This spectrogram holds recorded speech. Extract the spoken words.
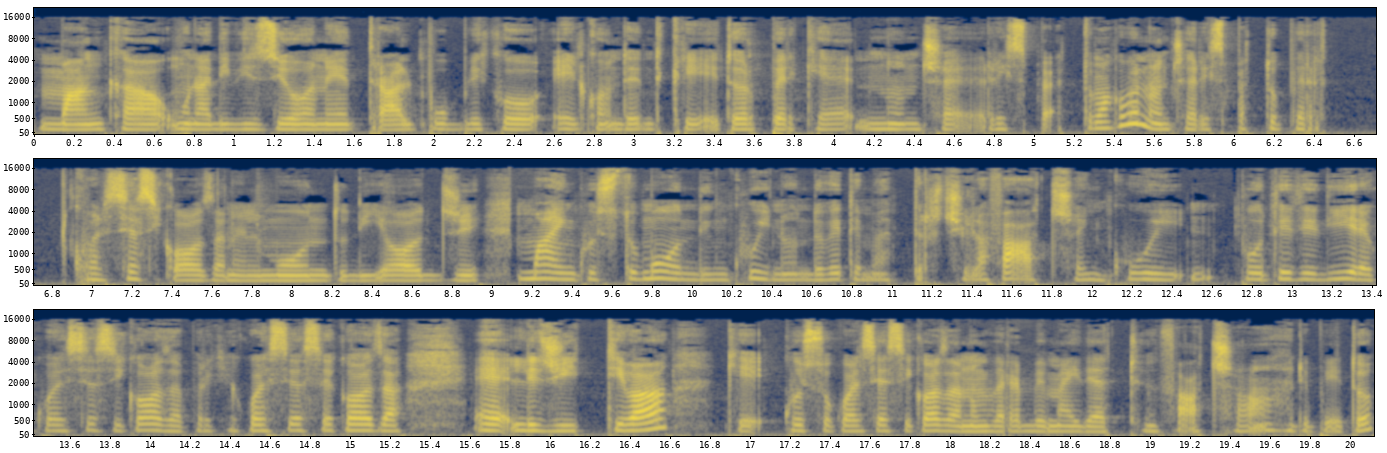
manca una divisione tra il pubblico e il content creator perché non c'è rispetto. Ma come non c'è rispetto per qualsiasi cosa nel mondo di oggi, ma in questo mondo in cui non dovete metterci la faccia, in cui potete dire qualsiasi cosa perché qualsiasi cosa è legittima, che questo qualsiasi cosa non verrebbe mai detto in faccia, ripeto,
